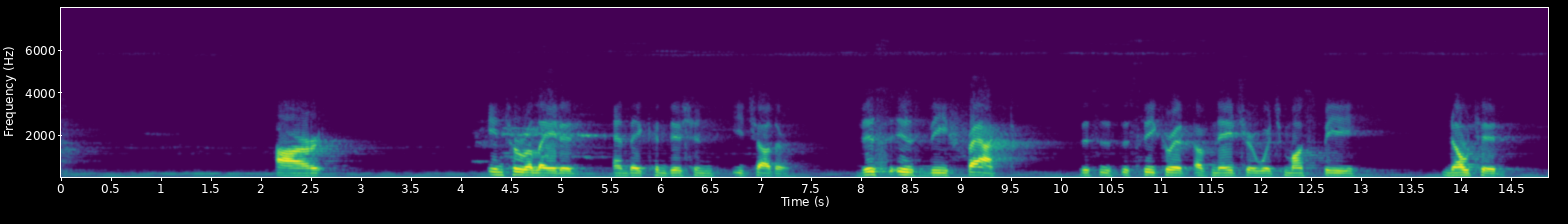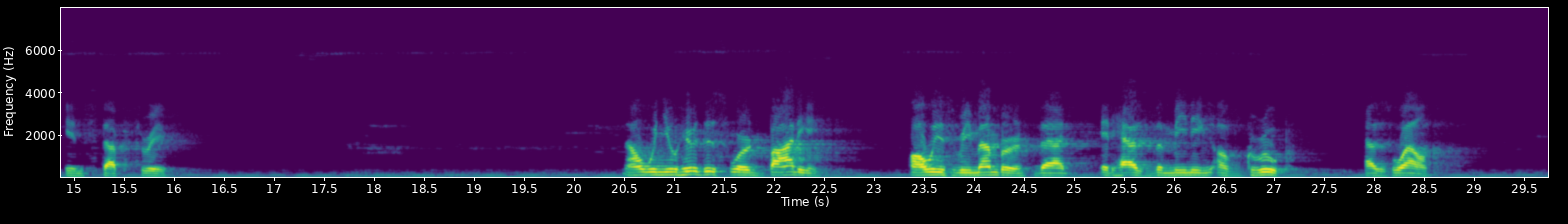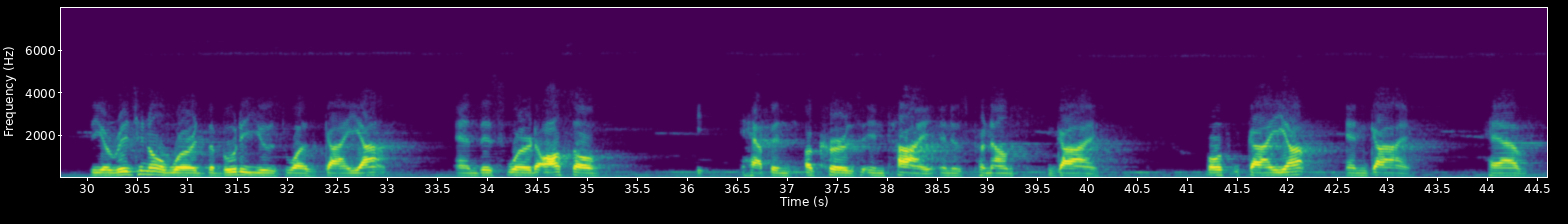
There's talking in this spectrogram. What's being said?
are interrelated and they condition each other. This is the fact this is the secret of nature which must be noted in step three. Now, when you hear this word body, always remember that it has the meaning of group as well. The original word the Buddha used was Kaya, and this word also happens, occurs in Thai and is pronounced Gai. Both Kaya and Gai have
